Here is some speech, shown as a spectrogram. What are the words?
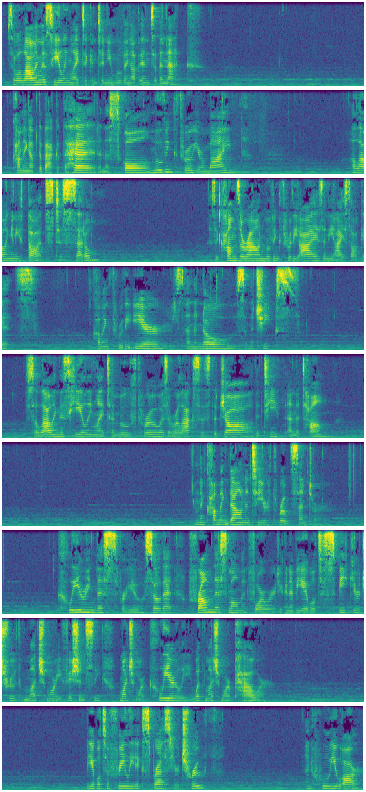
So, allowing this healing light to continue moving up into the neck, coming up the back of the head and the skull, moving through your mind, allowing any thoughts to settle. As it comes around, moving through the eyes and the eye sockets, coming through the ears and the nose and the cheeks allowing this healing light to move through as it relaxes the jaw, the teeth, and the tongue. And then coming down into your throat center. Clearing this for you so that from this moment forward, you're going to be able to speak your truth much more efficiently, much more clearly, with much more power. Be able to freely express your truth and who you are.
